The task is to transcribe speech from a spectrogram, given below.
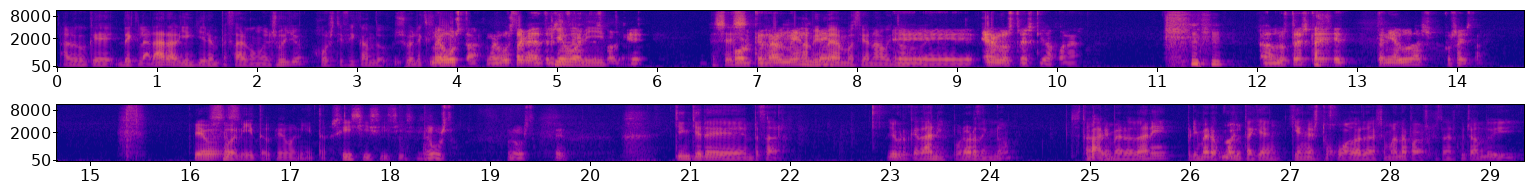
Algo que declarar, alguien quiere empezar con el suyo, justificando su Me elección. gusta, me gusta que haya tres Qué diferentes bonito. porque, Es- es- porque realmente a mí me ha emocionado y todo. ¿eh? eh, eran los tres que iba a poner. A los tres que tenía dudas, pues ahí está. Qué bonito, qué bonito. Sí, sí, sí, sí. sí. Me gusta. Me gusta. sí. ¿Quién quiere empezar? Yo creo que Dani, por orden, ¿no? Está Vale. primero Dani. Primero Vale. cuenta quién, quién es tu jugador de la semana para los que están escuchando y...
